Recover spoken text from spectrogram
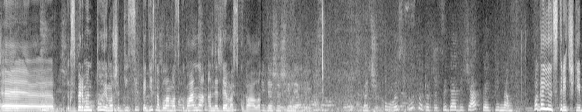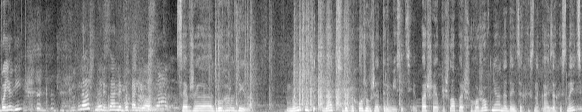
е, експериментуємо, щоб сітка дійсно була маскувальна, а не демаскувала. Ось тут от, от, сидять дівчатка, які нам подають стрічки бойові. Наш нарізальний батальйон. Це вже друга родина. Ми тут, я сюди приходжу вже три місяці. Перше я прийшла 1 жовтня на День захисника і захисниць.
